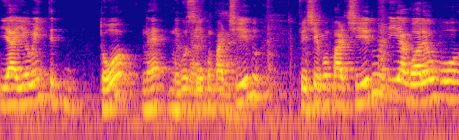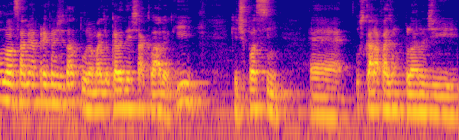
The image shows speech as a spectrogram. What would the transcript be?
E aí eu entrei, tô, né, negociei com o partido, fechei com o partido e agora eu vou lançar minha pré-candidatura. Mas eu quero deixar claro aqui que, tipo assim, é, os caras fazem um plano de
